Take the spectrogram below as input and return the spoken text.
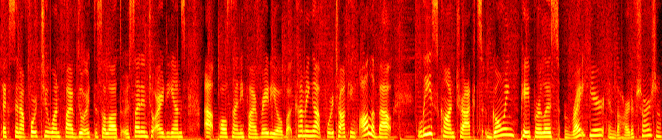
Text in at 4215 do or slide into our DMs at Pulse95 Radio. But coming up, we're talking all about lease contracts going paperless right here in the heart of Sharjah.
